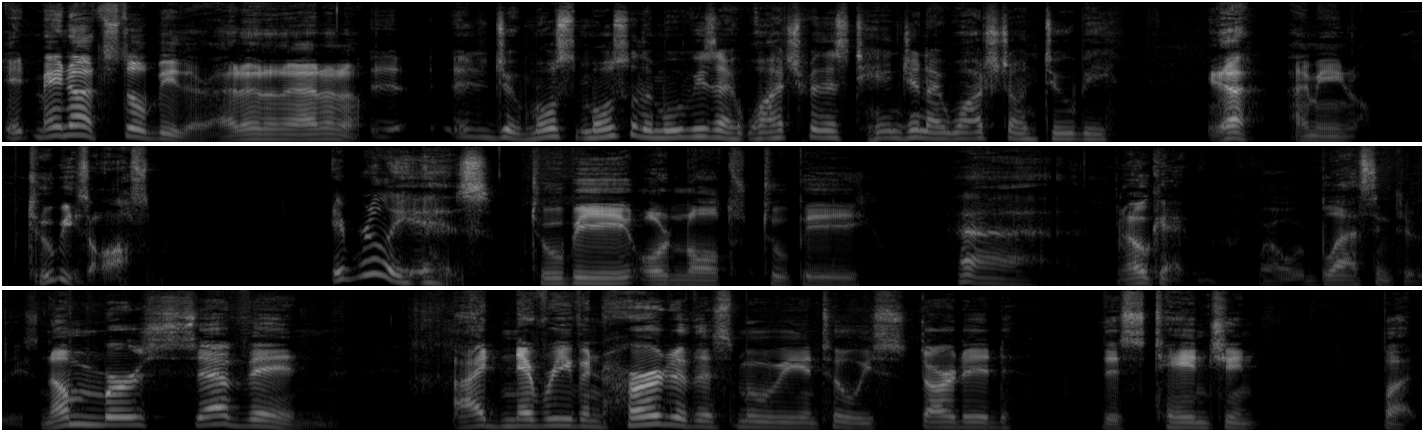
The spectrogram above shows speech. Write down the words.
it may not still be there. I don't know. I don't know. Uh, Dude, most most of the movies I watched for this tangent, I watched on Tubi. Yeah, I mean, Tubi's awesome. It really is. To be or not Tubi. Ah. Okay. Well, we're blasting through these. Number seven. I'd never even heard of this movie until we started this tangent, but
